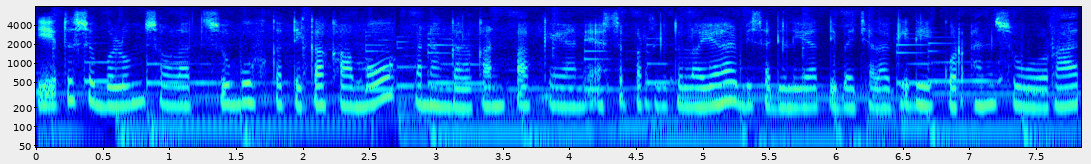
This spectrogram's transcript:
yaitu sebelum sholat subuh ketika kamu menanggalkan pakaian ya seperti itulah ya bisa dilihat dibaca lagi di Quran surat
